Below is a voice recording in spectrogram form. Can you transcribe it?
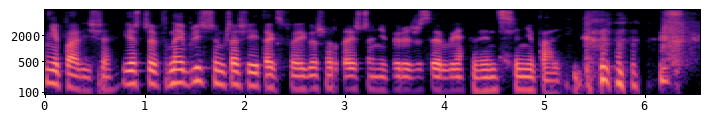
Nie pali się. Jeszcze w najbliższym czasie i tak swojego shorta jeszcze nie wyreżyseruję, więc się nie pali.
